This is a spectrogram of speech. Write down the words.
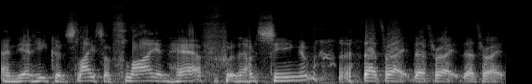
and yet he could slice a fly in half without seeing him. That's right. That's right. That's right.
